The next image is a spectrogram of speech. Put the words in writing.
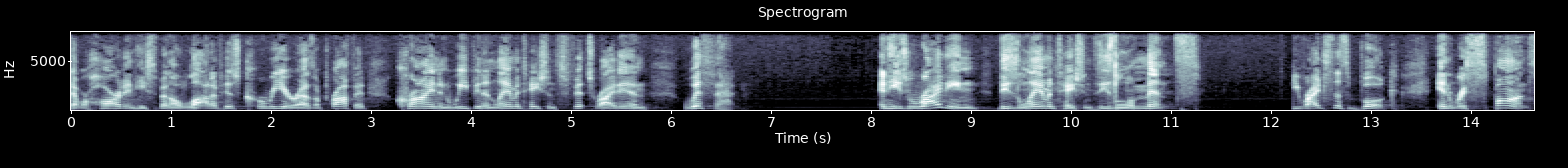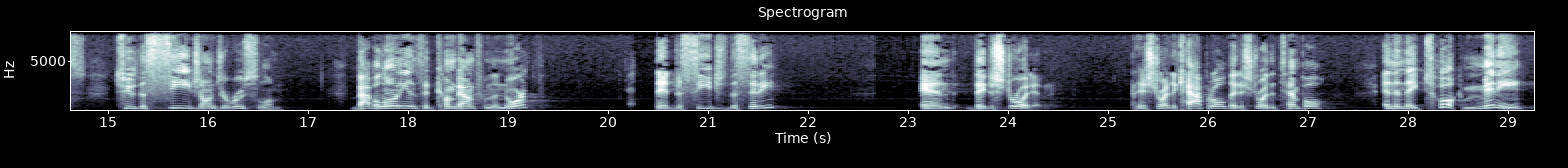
that were hard, and he spent a lot of his career as a prophet crying and weeping, and Lamentations fits right in with that. And he's writing these lamentations, these laments. He writes this book in response to the siege on Jerusalem. Babylonians had come down from the north, they had besieged the city, and they destroyed it. They destroyed the capital, they destroyed the temple, and then they took many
